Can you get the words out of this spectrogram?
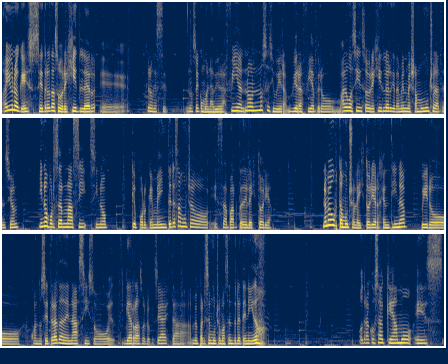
Hay uno que se trata sobre Hitler, eh, creo que es, no sé, como la biografía, no, no sé si hubiera biografía, pero algo así sobre Hitler que también me llamó mucho la atención. Y no por ser nazi, sino que porque me interesa mucho esa parte de la historia. No me gusta mucho la historia argentina, pero cuando se trata de nazis o guerras o lo que sea, está, me parece mucho más entretenido. Otra cosa que amo es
